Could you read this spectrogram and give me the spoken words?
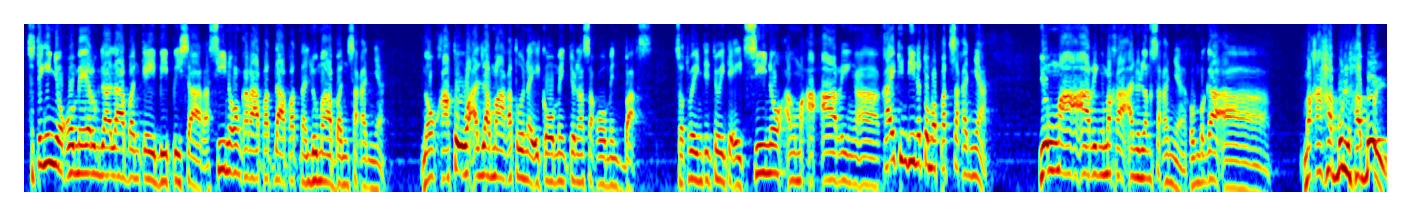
Sa tingin nyo, kung merong lalaban kay BP Sara, sino ang karapat dapat na lumaban sa kanya? No, katuwaan lang mga katunay, i-comment nyo lang sa comment box. Sa 2028, sino ang maaaring, ah, kahit hindi na tumapat sa kanya, yung maaaring makaano lang sa kanya, kumbaga, ah, makahabol-habol.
